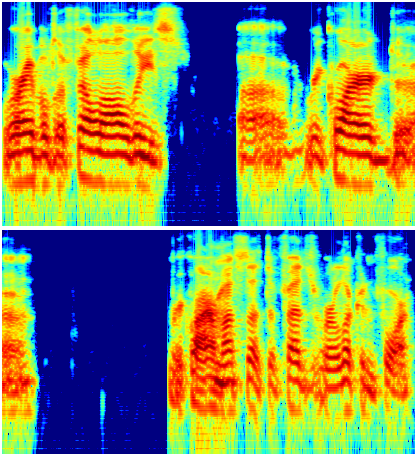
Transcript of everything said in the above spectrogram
were able to fill all these required requirements that the feds were looking for.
